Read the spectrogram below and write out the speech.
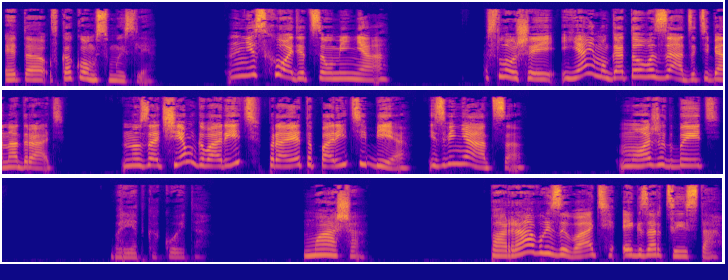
Это в каком смысле? Не сходится у меня. Слушай, я ему готова зад за тебя надрать. Но зачем говорить про это пари тебе? Извиняться. Может быть... Бред какой-то. Маша, пора вызывать экзорциста.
